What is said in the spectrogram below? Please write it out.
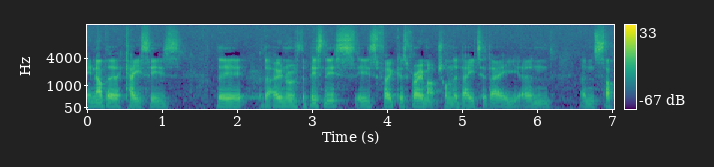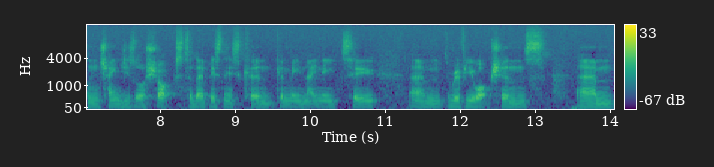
In other cases, the the owner of the business is focused very much on the day to day and and sudden changes or shocks to their business can can mean they need to um, review options um,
